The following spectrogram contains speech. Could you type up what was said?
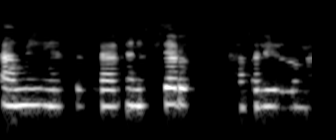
A mí especial, en especial a salir de una.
